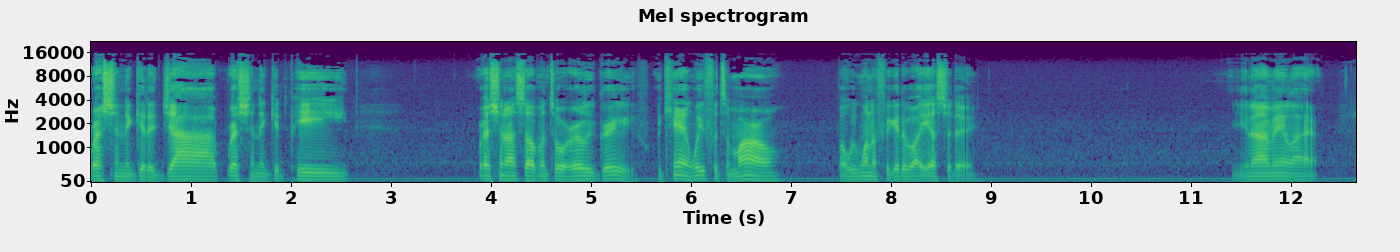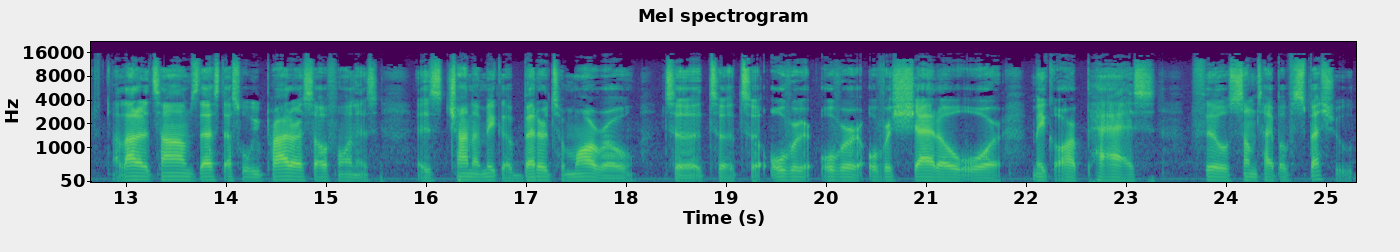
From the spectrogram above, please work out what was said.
rushing to get a job, rushing to get paid, rushing ourselves into an early grave. We can't wait for tomorrow, but we want to forget about yesterday. You know what I mean? Like a lot of the times that's that's what we pride ourselves on is is trying to make a better tomorrow to to to over over overshadow or make our past feel some type of special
